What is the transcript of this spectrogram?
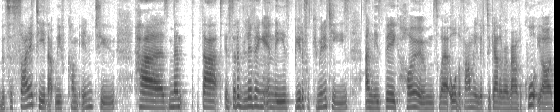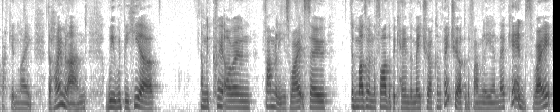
the society that we've come into has meant that instead of living in these beautiful communities and these big homes where all the family lived together around a courtyard back in like the homeland, we would be here and we'd create our own families, right? So the mother and the father became the matriarch and the patriarch of the family and their kids, right?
